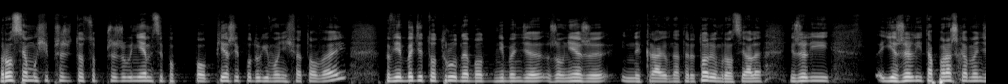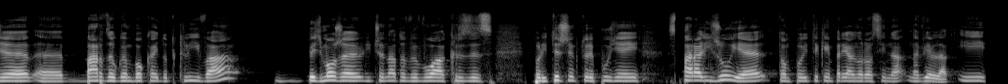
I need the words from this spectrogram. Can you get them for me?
Rosja musi przeżyć to, co przeżyły Niemcy po, po pierwszej, po II wojnie światowej. Pewnie będzie to trudne, bo nie będzie żołnierzy innych krajów na terytorium Rosji, ale jeżeli, jeżeli ta porażka będzie e, bardzo głęboka i dotkliwa, być może liczę na to wywoła kryzys polityczny, który później sparaliżuje tą politykę imperialną Rosji na, na wiele lat. I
